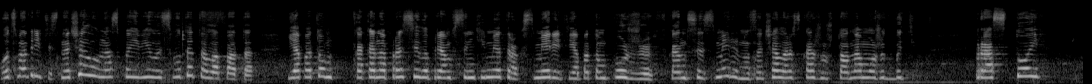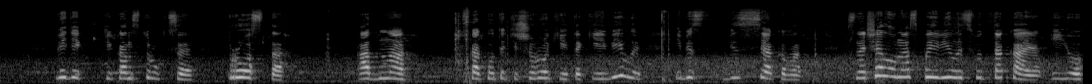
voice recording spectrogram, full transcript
Вот смотрите, сначала у нас появилась вот эта лопата, я потом, как она просила прям в сантиметрах смерить, я потом позже в конце смерю, но сначала расскажу, что она может быть простой, видите конструкция, просто одна как вот эти широкие такие вилы, и без, без всякого. Сначала у нас появилась вот такая, ее,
